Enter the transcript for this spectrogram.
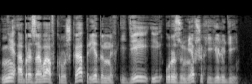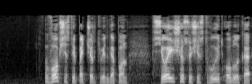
не образовав кружка преданных идее и уразумевших ее людей. В обществе, подчеркивает Гапон, все еще существует облако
